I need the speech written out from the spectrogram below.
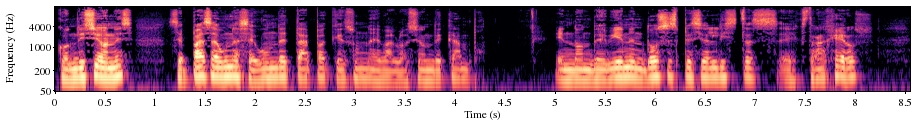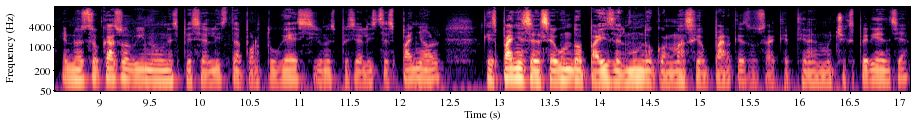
condiciones, se pasa a una segunda etapa que es una evaluación de campo, en donde vienen dos especialistas extranjeros en nuestro caso vino un especialista portugués y un especialista español, que España es el segundo país del mundo con más geoparques, o sea que tienen mucha experiencia.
